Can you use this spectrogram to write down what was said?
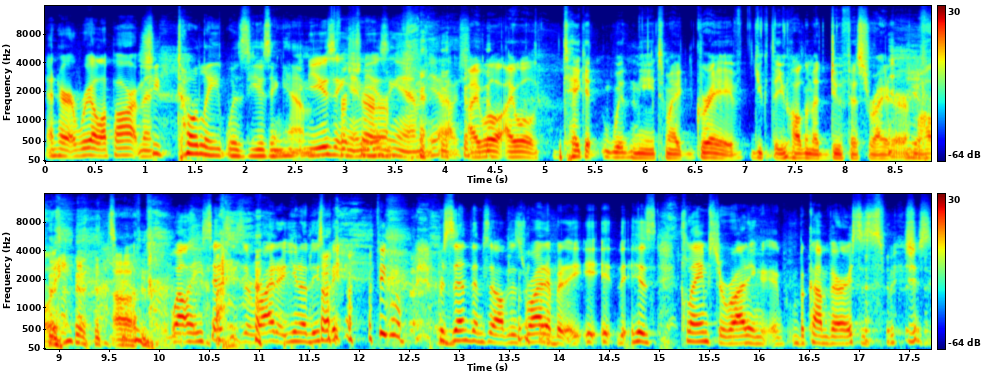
and her real apartment. she totally was using him. using him, sure. using him. Yeah. I will. I will take it with me to my grave. You, that you called him a doofus writer, Molly. Um, well, he says he's a writer. You know, these pe- people present themselves as writer, but it, it, his claims to writing become very suspicious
